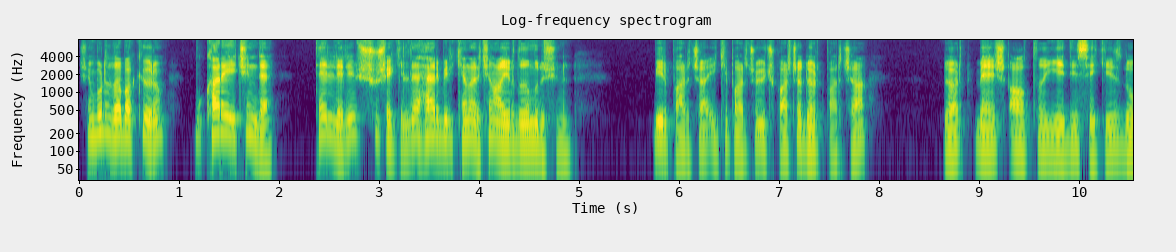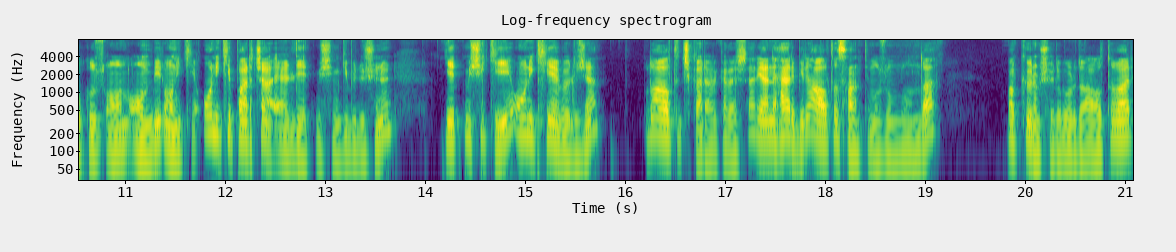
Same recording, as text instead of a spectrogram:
Şimdi burada da bakıyorum. Bu kare için de telleri şu şekilde her bir kenar için ayırdığımı düşünün. Bir parça, iki parça, üç parça, dört parça. 4, 5, 6, 7, 8, 9, 10, 11, 12. 12 parça elde etmişim gibi düşünün. 72'yi 12'ye böleceğim. Bu da 6 çıkar arkadaşlar. Yani her biri 6 santim uzunluğunda. Bakıyorum şöyle burada 6 var.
